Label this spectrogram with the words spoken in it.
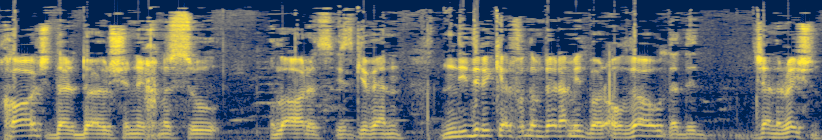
Choj der Dersh Nichnasu Loretz is given Nidriker for them Der although that the generation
